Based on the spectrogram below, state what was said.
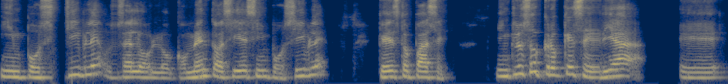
imposible, o sea, lo, lo comento así, es imposible que esto pase. Incluso creo que sería, eh,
